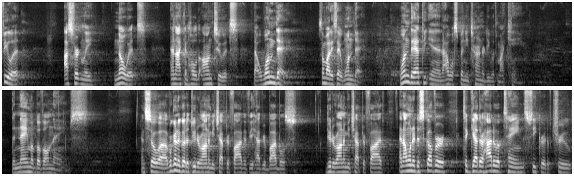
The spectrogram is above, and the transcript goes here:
feel it, I certainly know it, and I can hold on to it that one day, somebody say, one day, one day at the end, I will spend eternity with my King, the name above all names. And so, uh, we're going to go to Deuteronomy chapter 5 if you have your Bibles. Deuteronomy chapter 5. And I want to discover together how to obtain the secret of true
